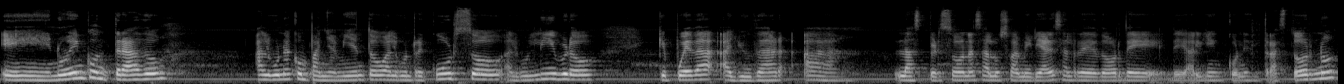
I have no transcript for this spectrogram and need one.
eh, no he encontrado algún acompañamiento, algún recurso, algún libro que pueda ayudar a las personas, a los familiares alrededor de, alguien con el trastorno.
